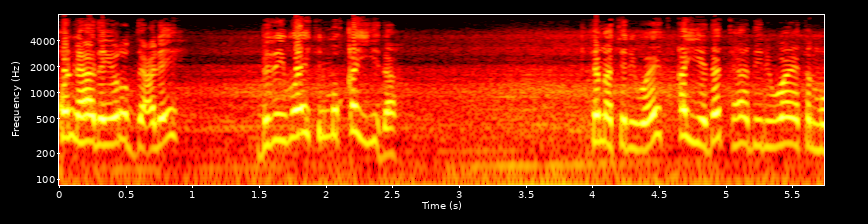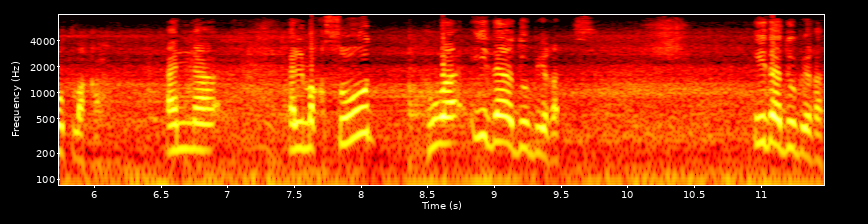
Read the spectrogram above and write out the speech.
قلنا هذا يرد عليه بالرواية المقيدة. كما الرواية قيدت هذه الرواية المطلقة أن المقصود هو إذا دبغت. إذا دبغت.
